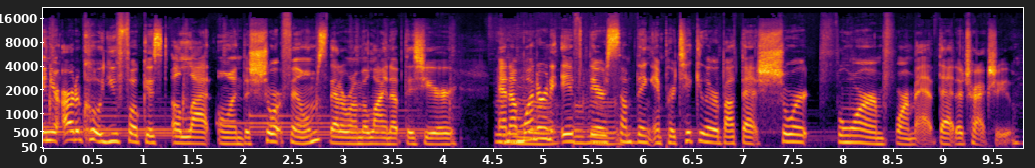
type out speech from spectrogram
In your article, you focused a lot on the short films that are on the lineup this year. And I'm wondering if there's something in particular about that short form format that attracts you.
